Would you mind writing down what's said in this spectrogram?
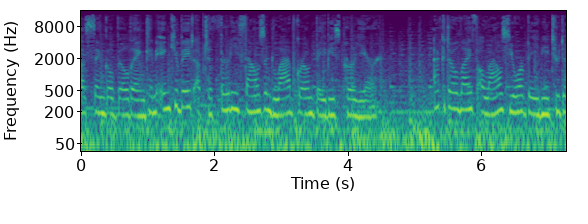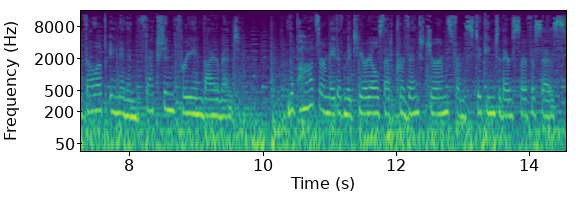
A single building can incubate up to 30,000 lab grown babies per year. Ectolife allows your baby to develop in an infection free environment. The pods are made of materials that prevent germs from sticking to their surfaces.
